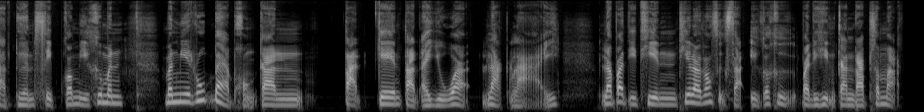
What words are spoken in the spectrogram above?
ตัดเดือนสิบก็มีคือมันมันมีรูปแบบของการตัดเกณฑ์ตัดอายุอะหลากหลาย แล้วปฏิทินที่เราต้องศึกษาอีกก็คือปฏิทินการรับสมัคร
